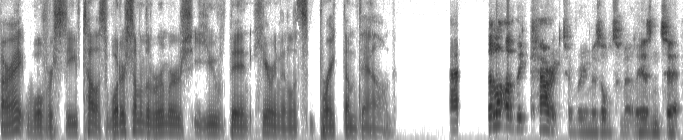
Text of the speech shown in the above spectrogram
all right, Wolver Steve, tell us what are some of the rumors you've been hearing, and let's break them down. Uh, a lot of the character rumors, ultimately, isn't it?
